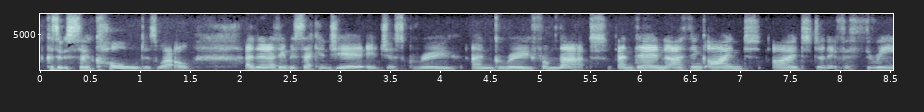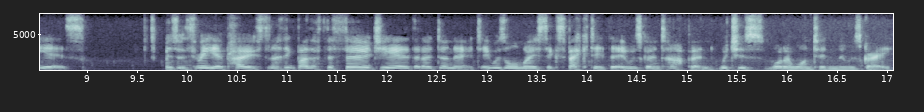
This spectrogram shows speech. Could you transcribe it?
because it was so cold as well. And then I think the second year it just grew and grew from that. And then I think I'd I'd done it for three years. It was a three year post, and I think by the, the third year that I'd done it, it was almost expected that it was going to happen, which is what I wanted, and it was great.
